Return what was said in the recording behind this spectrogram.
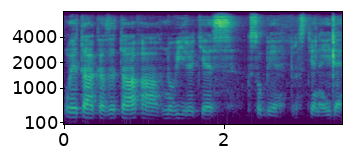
Ojetá kazeta a nový řetěz k sobě prostě nejde.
